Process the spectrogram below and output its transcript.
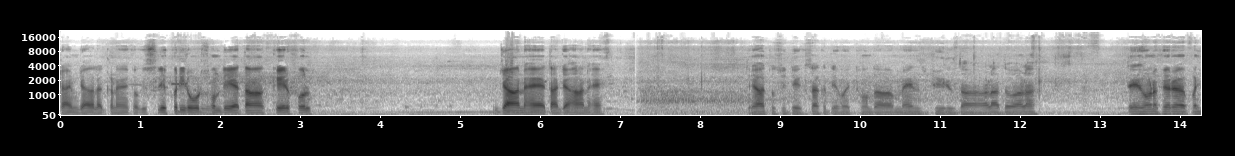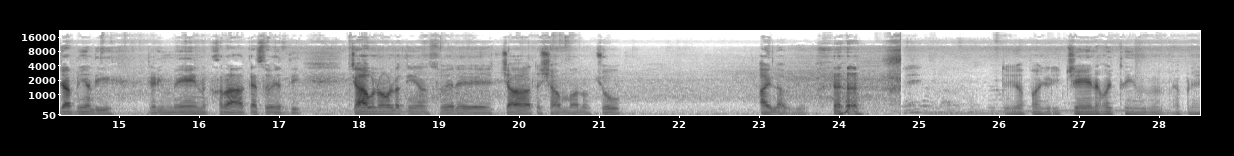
ਟਾਈਮ ਜ਼ਿਆਦਾ ਲੱਗਣਾ ਹੈ। ਕਿਉਂਕਿ ਸਲਿਪਰੀ ਰੋਡਸ ਹੁੰਦੇ ਆ ਤਾਂ ਕੇਅਰਫੁਲ ਜਾਨ ਹੈ ਤਾਂ ਜਹਾਨ ਹੈ। ਤੇ ਆ ਤੁਸੀਂ ਦੇਖ ਸਕਦੇ ਹੋ ਇੱਥੋਂ ਦਾ ਮੈਨਸਫੀਲਡ ਦਾ ਆਲਾ ਦੁਆਲਾ। ਤੇ ਹੁਣ ਫਿਰ ਪੰਜਾਬੀਆਂ ਦੀ ਜਿਹੜੀ ਮੇਨ ਖੁਰਾਕ ਹੈ ਸਵੇਰ ਦੀ, ਚਾਹ ਬਣਾਉਣ ਲੱਗੇ ਆ ਸਵੇਰੇ ਚਾਹ ਤੇ ਸ਼ਾਮਾਂ ਨੂੰ ਚੋ। ਆਈ ਲਵ ਯੂ ਤੇ ਆਪਾਂ ਜਿਹੜੀ ਚੇਨ ਹੈ ਉਹ ਇੱਥੇ ਹੀ, ਆਪਣੇ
